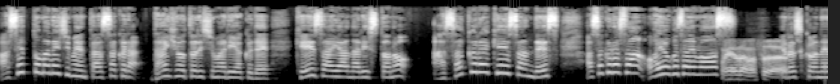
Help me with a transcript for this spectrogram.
アセットマネジメント朝倉代表取締役で、経済アナリストの朝倉慶さんです。朝倉さん、おはようございます。おはようございます。よろしくお願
